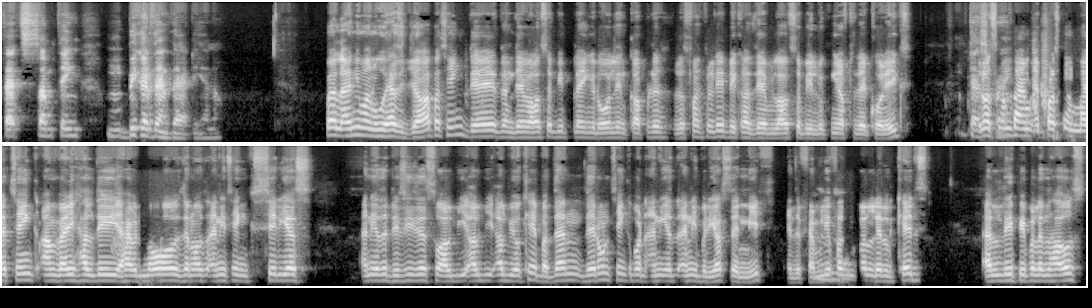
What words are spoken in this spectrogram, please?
that's something bigger than that you know Well, anyone who has a job, I think, they then they will also be playing a role in corporate responsibility because they will also be looking after their colleagues. that's you know, right. sometimes a person might think I'm very healthy, I have no, you know, anything serious, any other diseases, so I'll be, I'll be, I'll be okay. But then they don't think about any other anybody else they meet in the family, for Mhm. example, little kids, elderly people in the house,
